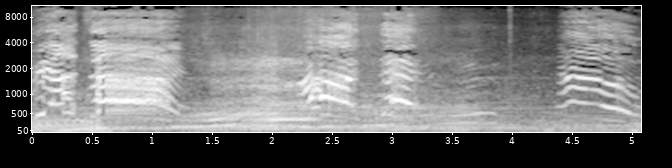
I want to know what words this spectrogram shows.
We outside! Oh shit! Oh!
